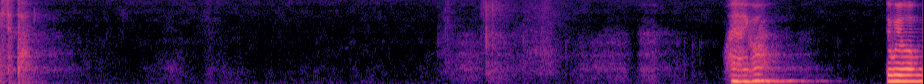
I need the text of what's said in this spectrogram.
있었다. 뭐야 이거? 누구요?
